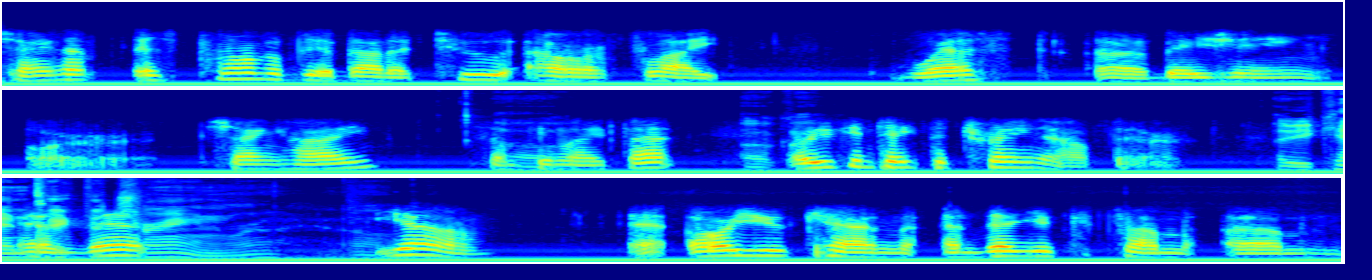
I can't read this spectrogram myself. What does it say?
China is probably about a two-hour flight west uh, Beijing or Shanghai, something Oh. like that. Okay. Or you can take the train out there. Oh, you can and take the train, really? Oh. Yeah, or you can, and then you can, from um,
